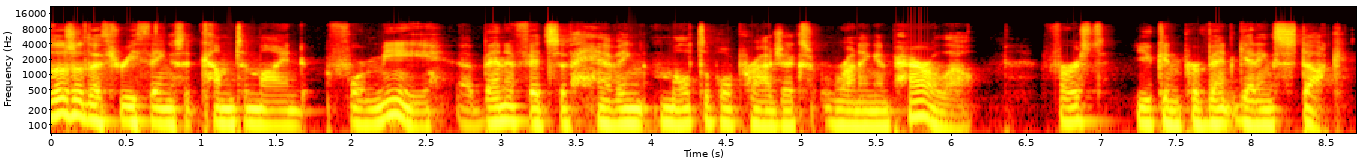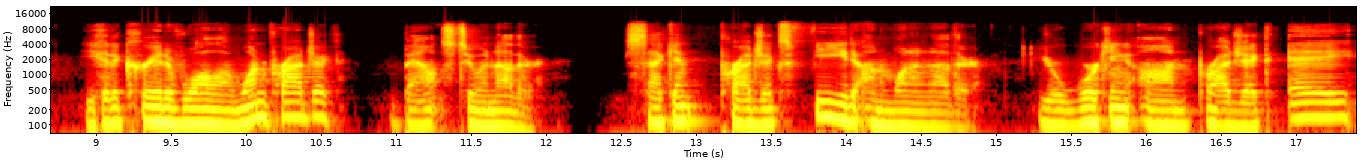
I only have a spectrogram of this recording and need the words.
those are the three things that come to mind for me uh, benefits of having multiple projects running in parallel. First, you can prevent getting stuck. You hit a creative wall on one project, bounce to another. Second, projects feed on one another. You're working on project A,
